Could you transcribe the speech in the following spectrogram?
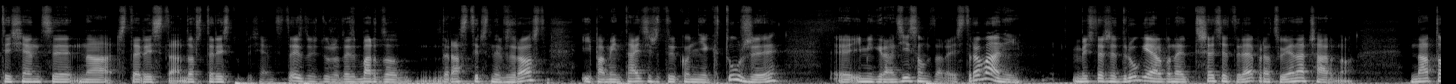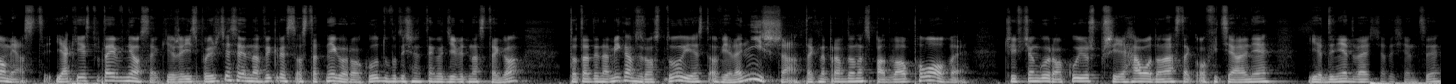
tysięcy na 400, do 400 tysięcy. To jest dość dużo, to jest bardzo drastyczny wzrost i pamiętajcie, że tylko niektórzy e, imigranci są zarejestrowani. Myślę, że drugie albo nawet trzecie tyle pracuje na czarno. Natomiast, jaki jest tutaj wniosek? Jeżeli spojrzycie sobie na wykres ostatniego roku, 2019, to ta dynamika wzrostu jest o wiele niższa. Tak naprawdę ona spadła o połowę. Czyli w ciągu roku już przyjechało do nas tak oficjalnie jedynie 20 tysięcy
